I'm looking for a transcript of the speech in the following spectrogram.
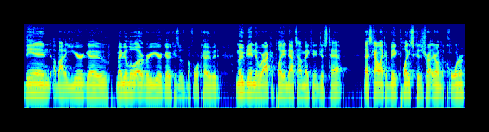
then about a year ago, maybe a little over a year ago, because it was before COVID, moved into where I could play in downtown, Macon at Just Tap. That's kind of like a big place because it's right there on the corner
